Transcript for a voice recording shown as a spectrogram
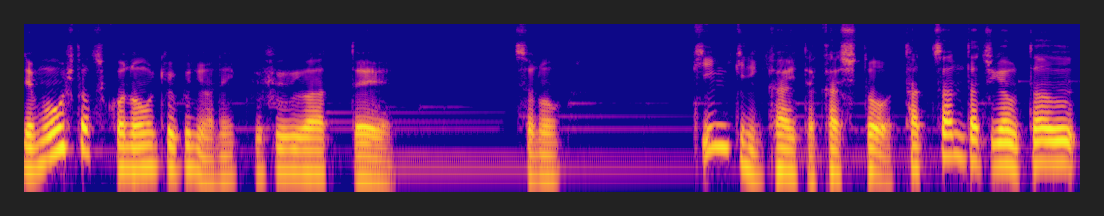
で、もう一つこの曲にはね、工夫があって、その、近畿に書いた歌詞と、たっつぁんたちが歌う、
